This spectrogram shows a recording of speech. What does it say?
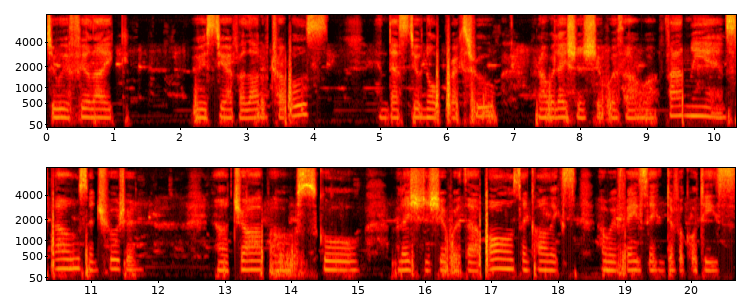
Do we feel like we still have a lot of troubles and there's still no breakthrough in our relationship with our family and spouse and children, our job, our school, relationship with our boss and colleagues? Are we facing difficulties?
